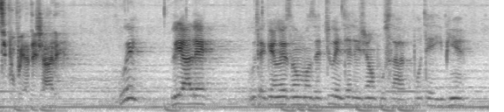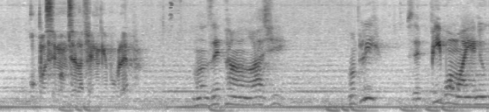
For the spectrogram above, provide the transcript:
Ti poupée a déjà allé. Oui, li ale. Ou te gen rezon mose tout intelligent pour ça, pour te y bien. Ou pensez mamzelle a fait nous gen problème? Mose pas enragé. Rempli. C'est pis bon moyen, nous.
